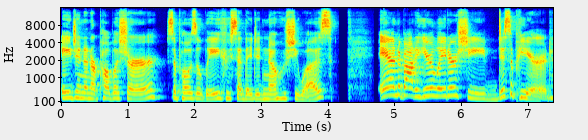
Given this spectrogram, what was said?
agent and her publisher, supposedly, who said they didn't know who she was. And about a year later, she disappeared.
